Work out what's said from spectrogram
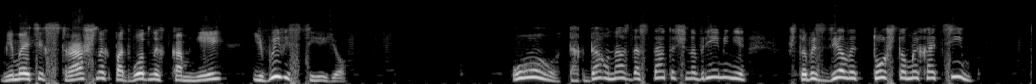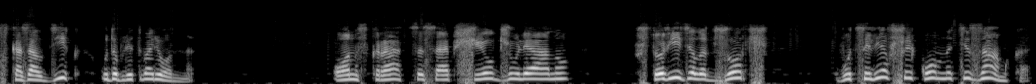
мимо этих страшных подводных камней и вывести ее, «О, тогда у нас достаточно времени, чтобы сделать то, что мы хотим», — сказал Дик удовлетворенно. Он вкратце сообщил Джулиану, что видела Джордж в уцелевшей комнате замка.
